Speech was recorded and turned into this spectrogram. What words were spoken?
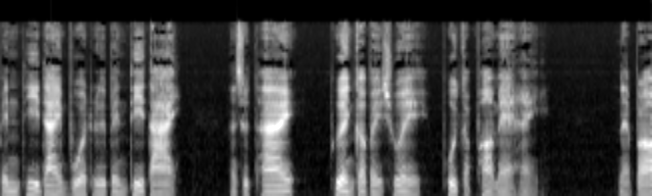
เป็นที่ได้บวชหรือเป็นที่ตายแต่สุดท้ายเพื่อนก็ไปช่วยพูดกับพ่อแม่ให้นะพอ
